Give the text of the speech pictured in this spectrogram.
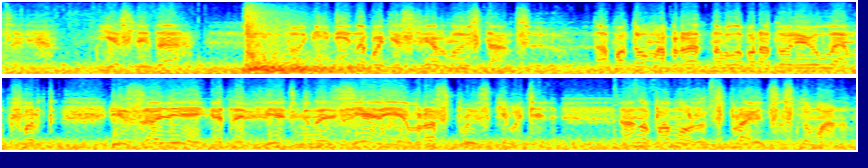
Лазаря? Если да, то иди на батисферную станцию, а потом обратно в лабораторию Лэнгфорд и залей это ведьмино зелье в распрыскиватель. Оно поможет справиться с туманом.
